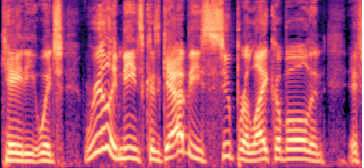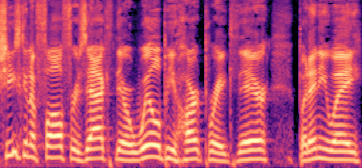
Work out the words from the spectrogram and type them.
Katie, which really means because Gabby's super likable, and if she's gonna fall for Zach, there will be heartbreak there. But anyway,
